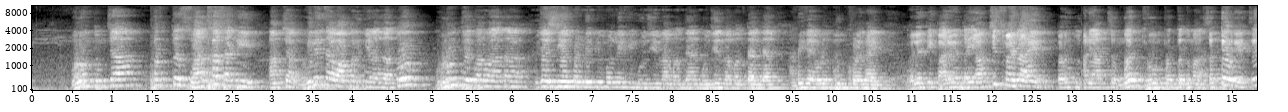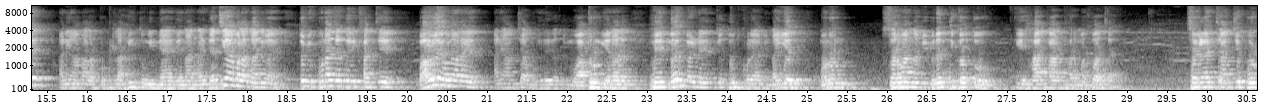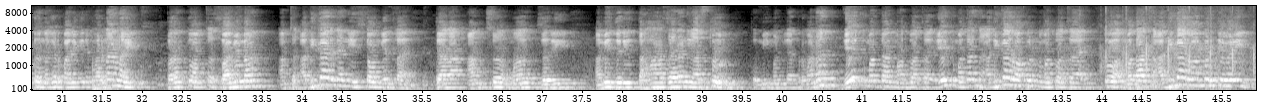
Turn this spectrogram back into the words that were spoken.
म्हणून तुमच्या फक्त स्वार्थासाठी आमच्या महिलेचा वापर केला जातो. म्हणून ते परवा आता विजय सिंह पंडित म्हणले की मुजीला मतदान मुजीला मतदान द्या. आम्ही काय एवढं दूध खोळे नाही. भले ती पारवेताई आमचीच महिला आहे परंतु आणि आमचं मत घेऊन फक्त तुम्हाला सत्तेवर यायचंय आणि आम्हाला कुठलाही तुम्ही न्याय देणार नाही. त्याची आम्हाला जाणीव आहे. तुम्ही कुणाच्या तरी खालचे भावले होणार आहेत आणि आमच्या महिलेला तुम्ही वापरून घेणार हे न कळणे इतके दूध खोळे आम्ही नाहीयेत. म्हणून सर्वांना मी विनंती करतो की हा काळ फार महत्त्वाचा आहे. सगळ्यांचे आमचे पोट नगरपालिकेने भरणार नाही परंतु आमचा स्वाभिमान आमचा अधिकार ज्यांनी हिसकावून घेतलाय. त्याला आमचं मत जरी आम्ही जरी दहा हजारांनी असतो तर मी म्हटल्याप्रमाणे एक मतदान महत्त्वाचा आहे. एक मताचा अधिकार वापरणं महत्वाचं आहे. तो मताचा अधिकार वापरते वेळी.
